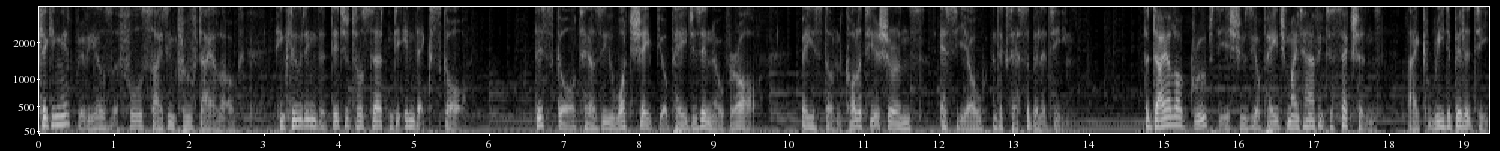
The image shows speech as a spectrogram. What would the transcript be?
Clicking it reveals a full Siteimprove dialog, including the Digital Certainty Index score. This score tells you what shape your page is in overall, based on quality assurance, SEO and accessibility. The dialog groups the issues your page might have into sections like readability,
